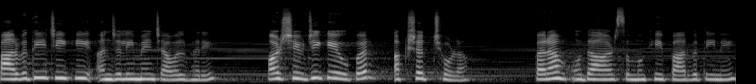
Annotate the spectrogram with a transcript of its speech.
पार्वती जी की अंजलि में चावल भरे और शिवजी के ऊपर अक्षत छोड़ा। परम उदार सुमुखी पार्वती ने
